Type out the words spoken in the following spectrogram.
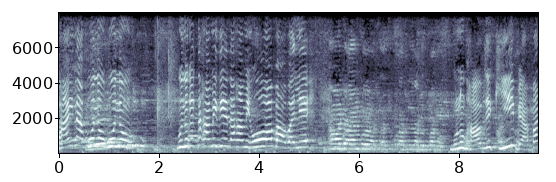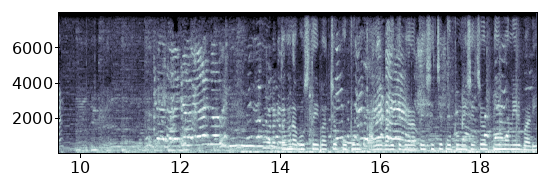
ভাই না বুনু বুনু। বুনুকে একটা হামি দিয়ে দাও হামি। ও বাবা লে। বুনু ভাব যে কি ব্যাপার। তোমরা বুঝতেই পারছ পুটুন কাদের বাড়িতে বেড়াতে এসেছে? পুটুন এসেছে ওর পিমনির বাড়ি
